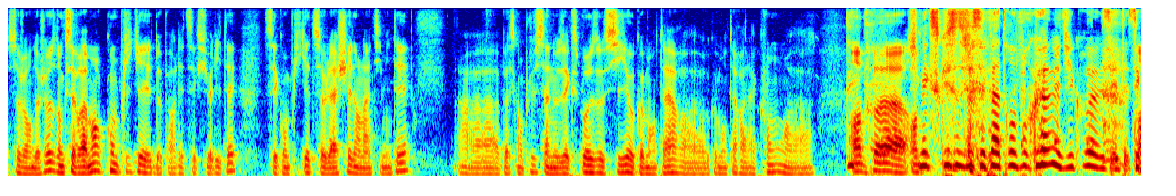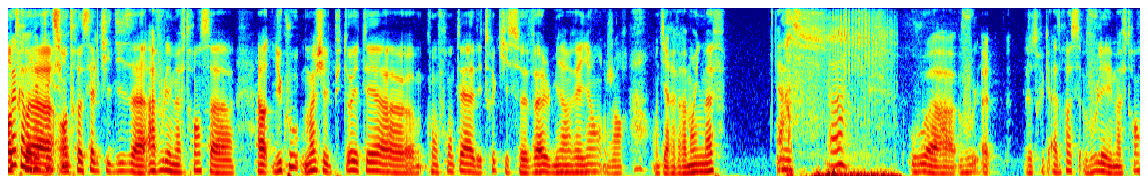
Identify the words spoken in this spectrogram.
ce genre de choses. Donc c'est vraiment compliqué de parler de sexualité, c'est compliqué de se lâcher dans l'intimité. Euh, parce qu'en plus, ça nous expose aussi aux commentaires, euh, aux commentaires à la con. euh, entre, euh, Je m'excuse, je sais pas trop pourquoi, mais du coup, c'est c'est quoi entre, comme euh, réflexion entre celles qui disent euh, Ah, vous les meufs trans. euh, Alors, du coup, moi j'ai plutôt été euh, confronté à des trucs qui se veulent bienveillants, genre Oh, on dirait vraiment une meuf? Ah. Ah. Ou euh, vous, euh, le truc atroce, vous les meufs trans,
